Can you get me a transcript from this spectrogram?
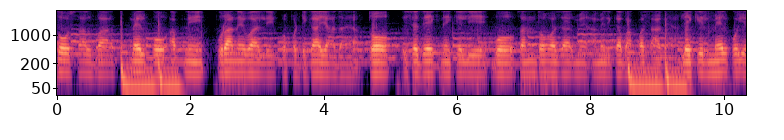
दो साल बाद मेल को अपनी पुराने वाली प्रॉपर्टी का याद आया। तो इसे देखने के लिए वो सन 2000 में अमेरिका वापस आ गया। लेकिन मेल को ये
